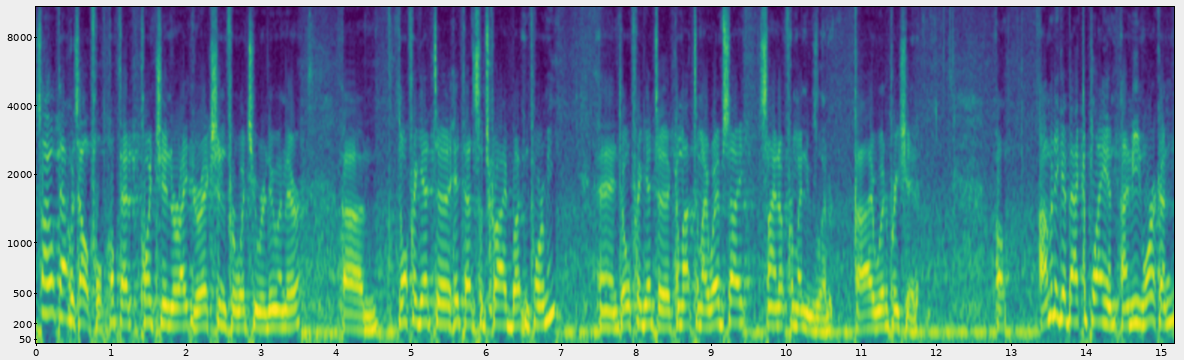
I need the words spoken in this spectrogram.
So I hope that was helpful. Hope that points you in the right direction for what you were doing there. Um, don't forget to hit that subscribe button for me. And don't forget to come out to my website, sign up for my newsletter. I would appreciate it. Well, I'm going to get back to playing, I mean working,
